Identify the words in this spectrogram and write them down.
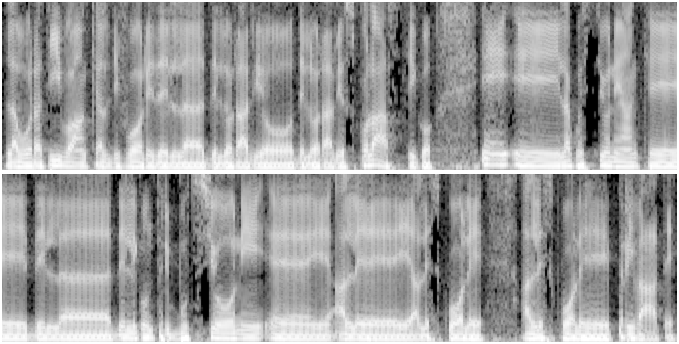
lavorativo anche al di fuori del, dell'orario dell scolastico. E, e, la questione anche del, delle contribuzioni eh, alle, alle, scuole, alle, scuole, private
